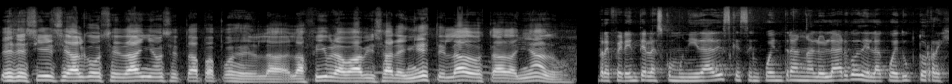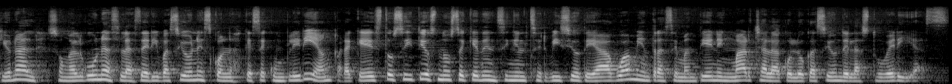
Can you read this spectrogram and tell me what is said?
Es decir, si algo se daña o se tapa, pues la, la fibra va a avisar en este lado está dañado referente a las comunidades que se encuentran a lo largo del acueducto regional. Son algunas las derivaciones con las que se cumplirían para que estos sitios no se queden sin el servicio de agua mientras se mantiene en marcha la colocación de las tuberías.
